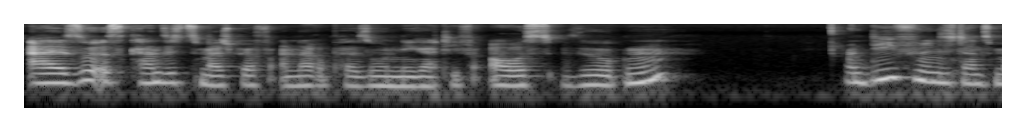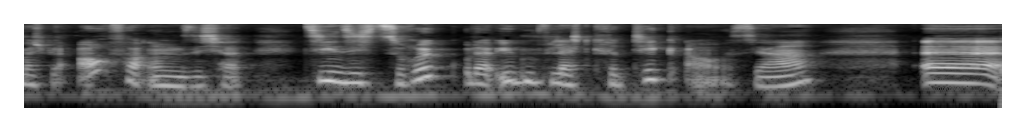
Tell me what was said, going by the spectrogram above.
Also es kann sich zum Beispiel auf andere Personen negativ auswirken. Und die fühlen sich dann zum Beispiel auch verunsichert, ziehen sich zurück oder üben vielleicht Kritik aus, ja. Äh,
